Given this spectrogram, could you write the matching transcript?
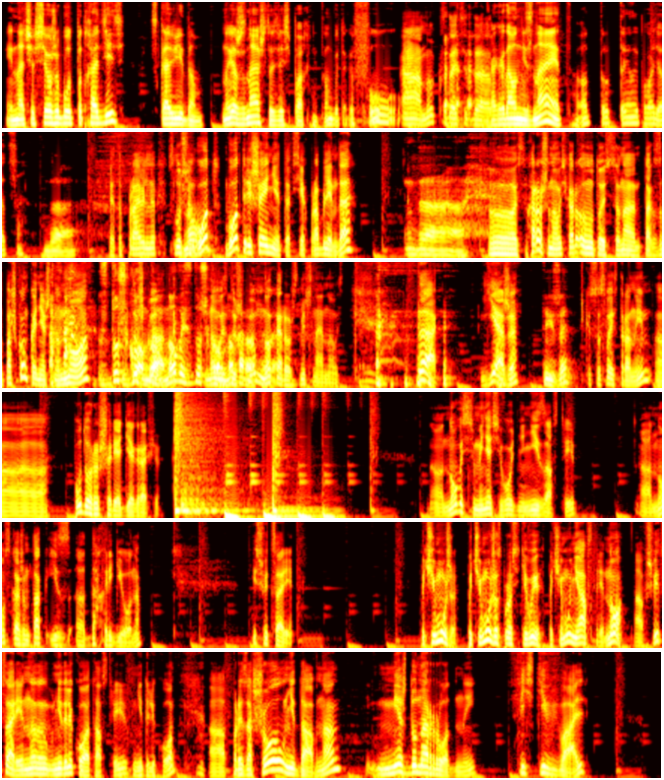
Иначе все уже будут подходить с ковидом. Но я же знаю, что здесь пахнет. Он будет такой, фу. А, ну, кстати, да. А когда он не знает, вот тут и попадется. Да. Это правильно. Слушай, Но... вот, вот решение-то всех проблем, да? Да. О, хорошая новость. Хоро... Ну, то есть она так, с запашком, конечно, но... С душком, да. Новость с душком, Новость с душком, но хорошая, смешная новость. Так, я же... Ты же? Со своей стороны а, буду расширять географию. А, новость у меня сегодня не из Австрии, а, но, скажем так, из Дах-региона, из Швейцарии. Почему же? Почему же, спросите вы? Почему не Австрия? Но а в Швейцарии, недалеко от Австрии, недалеко, а, произошел недавно международный фестиваль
